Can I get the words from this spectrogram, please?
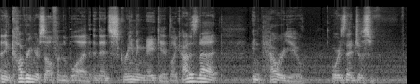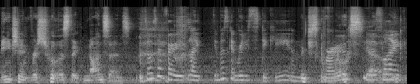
and then covering yourself in the blood and then screaming naked? Like, how does that empower you, or is that just ancient ritualistic nonsense? it's also very like it must get really sticky and just gross, gross, yeah, it's like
